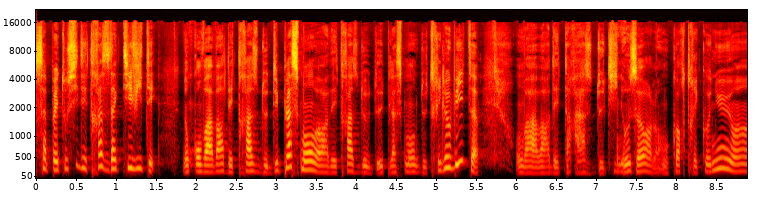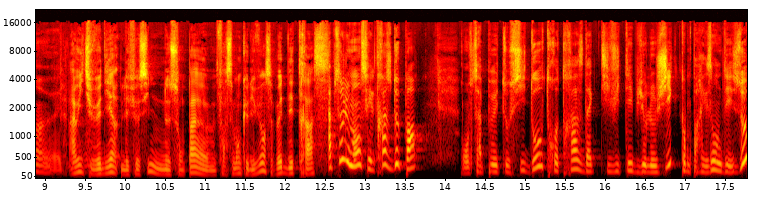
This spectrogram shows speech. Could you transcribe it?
ça peut être aussi des traces d'activité. Donc on va avoir des traces de déplacement, on va avoir des traces de déplacement de trilobites, on va avoir des traces de dinosaures, là encore très connus. Hein. Ah oui, tu veux dire, les fossiles ne sont pas forcément que du vivant, ça peut être des traces. Absolument, c'est les traces de pas. Bon, ça peut être aussi d'autres traces d'activité biologique, comme par exemple des œufs.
